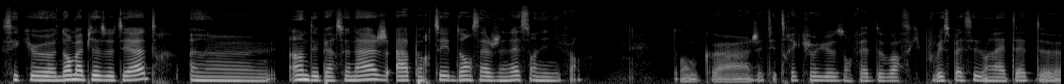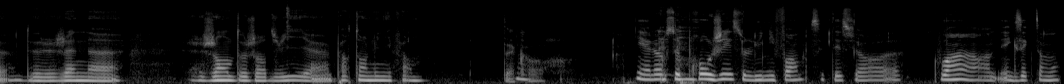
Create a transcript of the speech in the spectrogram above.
C'est que dans ma pièce de théâtre, euh, un des personnages a porté dans sa jeunesse un uniforme. Donc euh, j'étais très curieuse en fait de voir ce qui pouvait se passer dans la tête de, de jeunes euh, gens d'aujourd'hui euh, portant l'uniforme. D'accord. Et alors, ce projet sur l'uniforme, c'était sur quoi hein, exactement?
